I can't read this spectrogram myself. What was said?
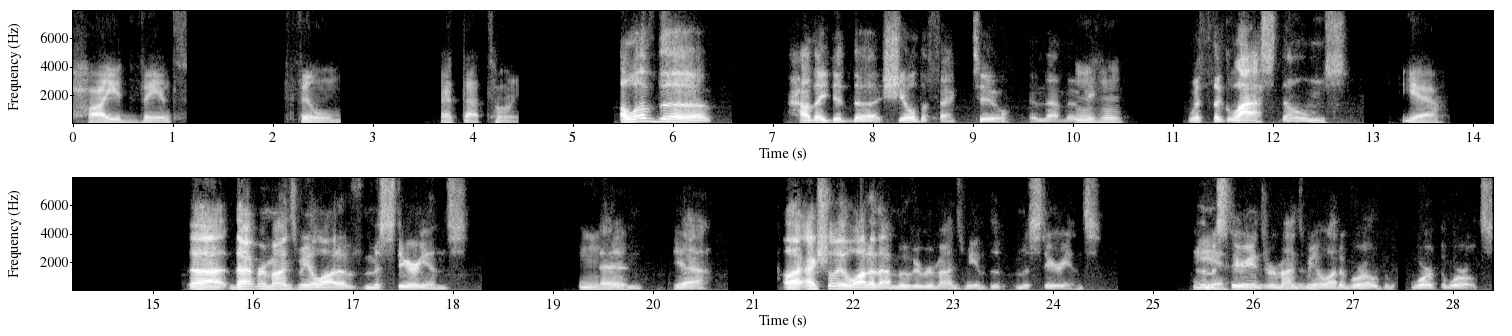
high advanced film at that time. I love the how they did the shield effect too in that movie Mhm. With the glass domes. Yeah. Uh, that reminds me a lot of Mysterians, Mhm. and yeah, uh, actually, a lot of that movie reminds me of the Mysterians. The yeah. Mysterians reminds me a lot of World War of the Worlds.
